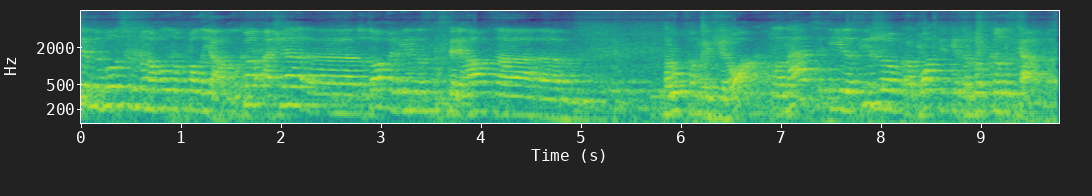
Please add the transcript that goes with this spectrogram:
для цього було, щоб на голову впало яблуко, а ще е, до того він спостерігав за е, рухами зірок, планет і досліджував роботи, які зробив Колес Кеплер.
